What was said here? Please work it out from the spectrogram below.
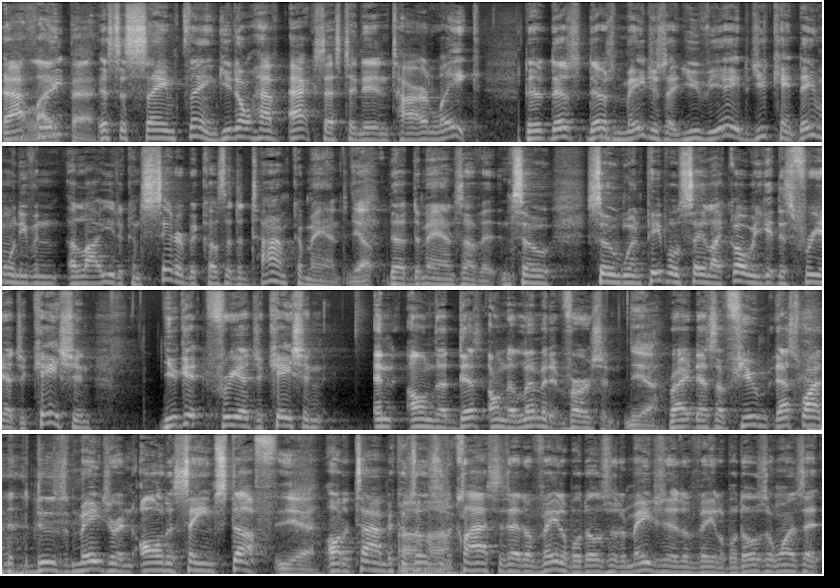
athlete, that. it's the same thing. You don't have access to the entire lake. There, there's there's majors at UVA that you can't. They won't even allow you to consider because of the time command. Yep. The demands of it. And so so when people say like, oh, we get this free education, you get free education. And on the dis- on the limited version, Yeah. right. There's a few. That's why the, the dudes major in all the same stuff, Yeah. Uh-huh. all the time because those are the classes that are available. Those are the majors that are available. Those are ones that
